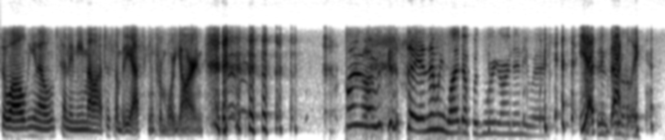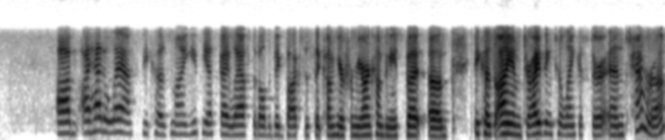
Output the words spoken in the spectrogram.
so I'll, you know, send an email out to somebody asking for more yarn. I, I was going to say, and then we wind up with more yarn anyway. yes, exactly. Um, I had a laugh because my UPS guy laughs at all the big boxes that come here from yarn companies, but um, because I am driving to Lancaster and Tamara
